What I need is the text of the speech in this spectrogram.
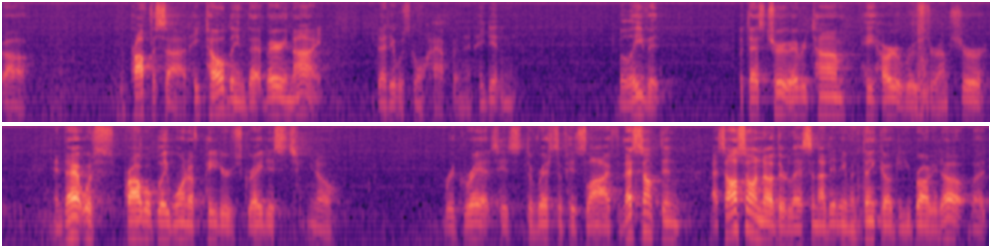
uh, prophesied. He told them that very night that it was going to happen, and he didn't believe it. But that's true. Every time he heard a rooster, I'm sure, and that was probably one of Peter's greatest, you know, regrets. His the rest of his life. That's something. That's also another lesson I didn't even think of till you brought it up. But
